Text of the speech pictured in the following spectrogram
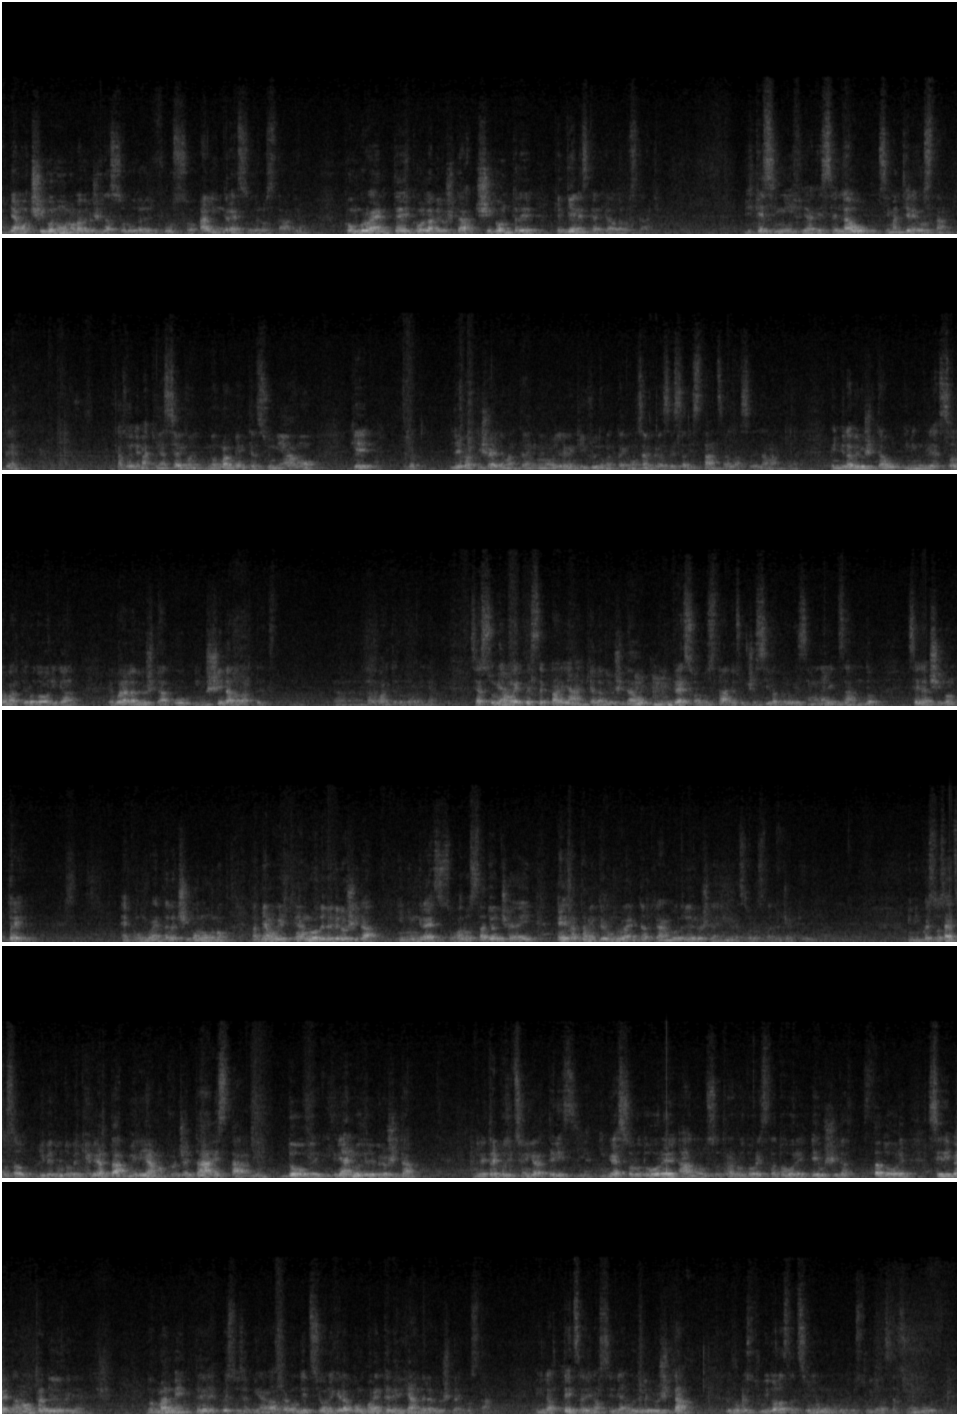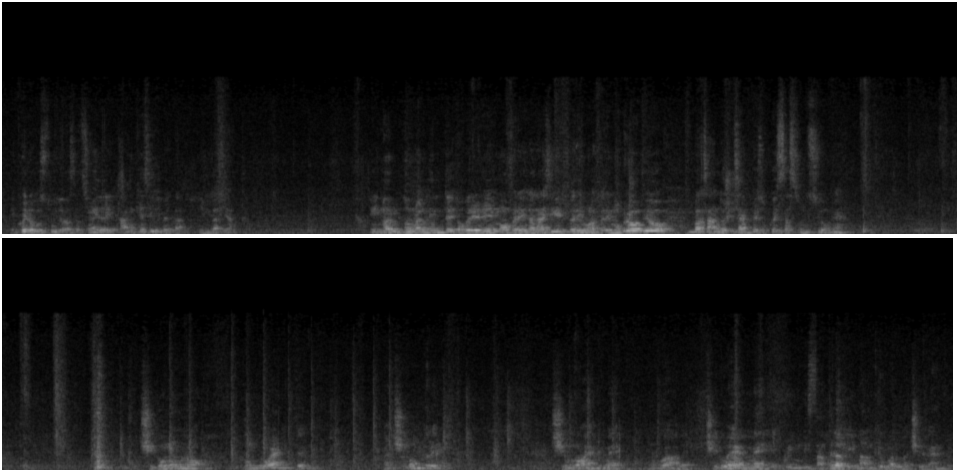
abbiamo C con 1 la velocità assoluta del flusso all'ingresso dello stadio, congruente con la velocità C con 3 che viene scaricato dallo stadio. Il che significa che se la U si mantiene costante, nel caso delle macchine assiali noi normalmente assumiamo che le particelle mantengono, gli elementi di fluido mantengono sempre la stessa distanza dall'asse della macchina quindi la velocità U in ingresso alla parte rotorica è uguale alla velocità U in uscita dalla parte, eh, dalla parte rotorica. Se assumiamo che questo è pari anche alla velocità U in ingresso allo stadio successivo a quello che stiamo analizzando, se la C con 3 è congruente alla C con 1, abbiamo che il triangolo delle velocità in ingresso allo stadio J è esattamente congruente al triangolo delle velocità in ingresso allo stadio J. Più 1 quindi in questo senso è stato ripetuto perché in realtà miriamo a progettare stadi dove i triangoli delle velocità nelle tre posizioni caratteristiche ingresso rotore, anulus tra rotore e statore e uscita statore si ripetano tra di loro identici normalmente questo si abbina all'altra condizione che la componente meridiana della velocità è costante quindi l'altezza dei nostri triangoli delle velocità quello costruito alla stazione 1, quello costruito alla stazione 2 e quello costruito dalla stazione 3 anche si ripeta invariata. Quindi noi normalmente opereremo, l'analisi che faremo la faremo proprio basandoci sempre su questa assunzione C con 1 congruente a C con 3 C1M uguale C2M e quindi stante la prima anche uguale alla C3M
